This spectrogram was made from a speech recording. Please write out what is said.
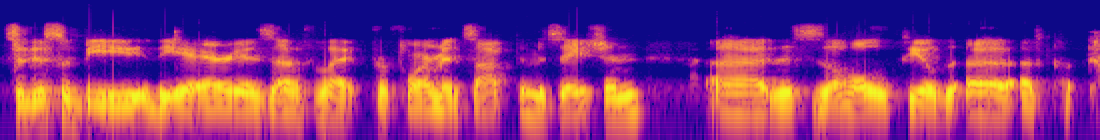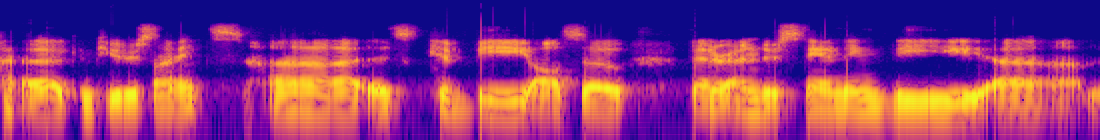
So this would be the areas of like performance optimization. Uh, this is a whole field uh, of uh, computer science. Uh, this could be also better understanding the um,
